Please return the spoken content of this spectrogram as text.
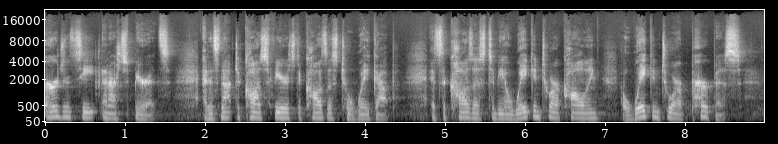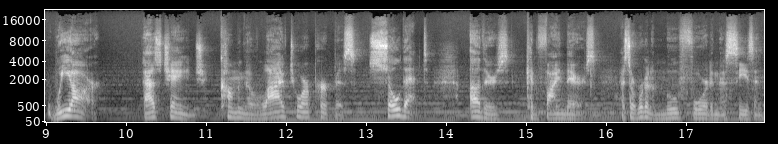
urgency in our spirits. And it's not to cause fear, it's to cause us to wake up. It's to cause us to be awakened to our calling, awakened to our purpose. We are, as change, coming alive to our purpose so that others can find theirs. And so we're going to move forward in this season.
